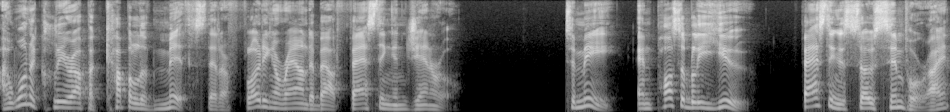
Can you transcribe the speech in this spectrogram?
I want to clear up a couple of myths that are floating around about fasting in general. To me, and possibly you, fasting is so simple, right?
